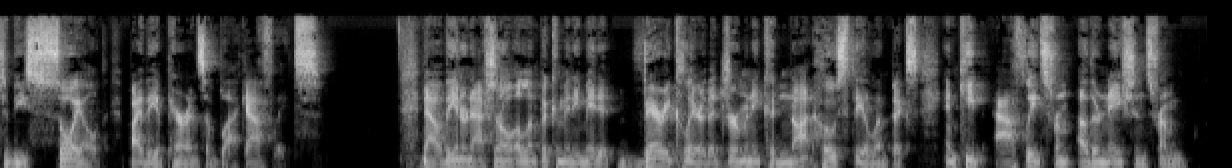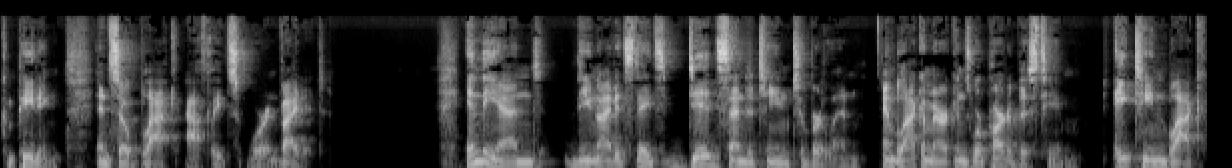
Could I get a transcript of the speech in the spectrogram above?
to be soiled by the appearance of black athletes. Now, the International Olympic Committee made it very clear that Germany could not host the Olympics and keep athletes from other nations from competing. And so black athletes were invited. In the end, the United States did send a team to Berlin and black Americans were part of this team. 18 black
